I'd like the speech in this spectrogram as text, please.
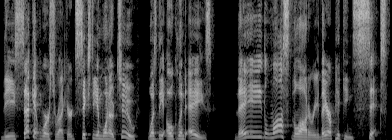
The second worst record, 60 and 102, was the Oakland A's. They lost the lottery. They are picking sixth.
